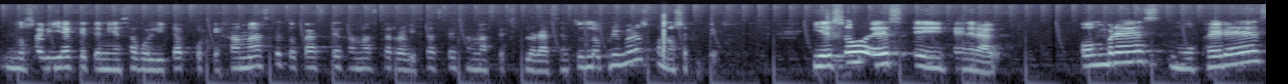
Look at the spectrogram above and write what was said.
No sabía que tenía esa bolita porque jamás te tocaste, jamás te revisaste, jamás te exploraste. Entonces, lo primero es conocerte. Y eso es en general. Hombres, mujeres,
